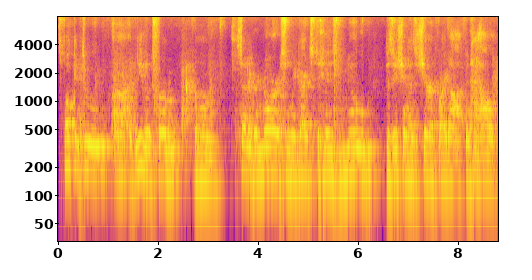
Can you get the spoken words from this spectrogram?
spoken to, uh, I believe it was from um, Senator Norris in regards to his new position as a sheriff right off and how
